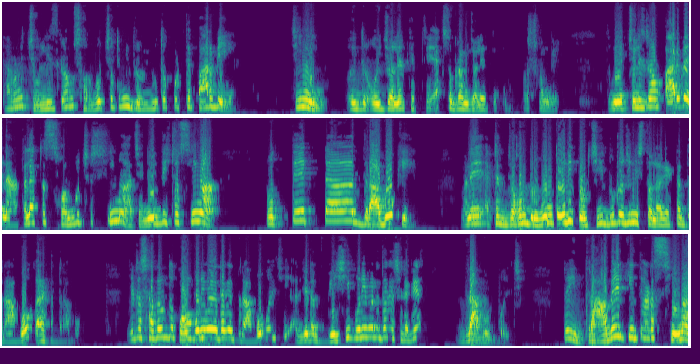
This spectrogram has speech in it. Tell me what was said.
তার মানে চল্লিশ গ্রাম সর্বোচ্চ তুমি দ্রবীভূত করতে পারবে। চিনি ওই ওই জলের ক্ষেত্রে, একশো গ্রাম জলের সঙ্গে। তুমি একচল্লিশ গ্রাম পারবে না, তাহলে একটা সর্বোচ্চ সীমা আছে, নির্দিষ্ট সীমা। প্রত্যেকটা দ্রাবকে মানে একটা যখন দ্রবণ তৈরি করছি, দুটো জিনিস তো লাগে, একটা দ্রাবক আর একটা দ্রাবক। যেটা সাধারণত কম পরিমাণে থাকে দ্রাব বলছি, আর যেটা বেশি পরিমাণে থাকে সেটাকে দ্রাবক বলছি। তো এই দ্রাবের কিন্তু একটা সীমা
